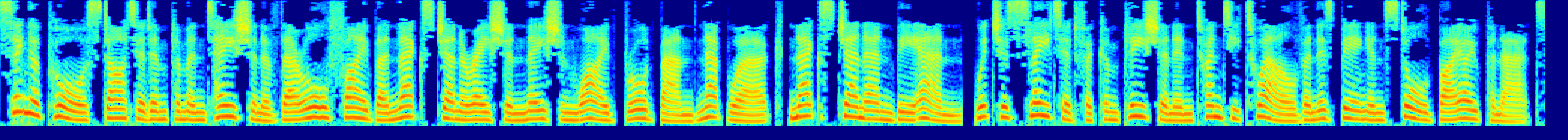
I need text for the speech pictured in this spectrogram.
Singapore started implementation of their all-fiber next-generation nationwide broadband network NextGen NBN, which is slated for completion in 2012 and is being installed by OpenNet.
